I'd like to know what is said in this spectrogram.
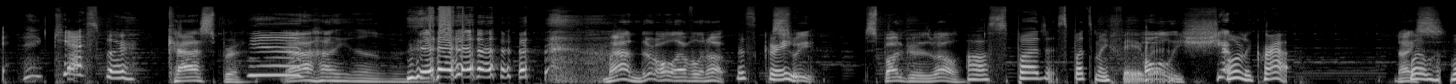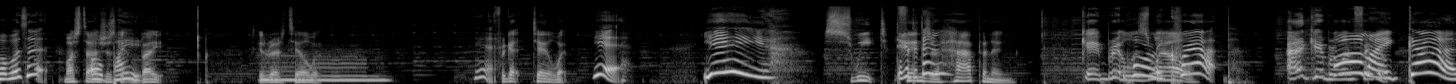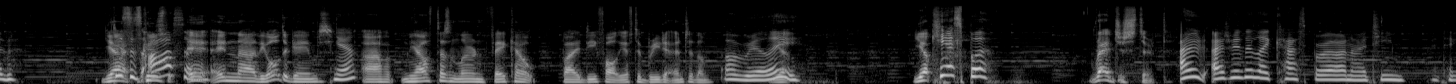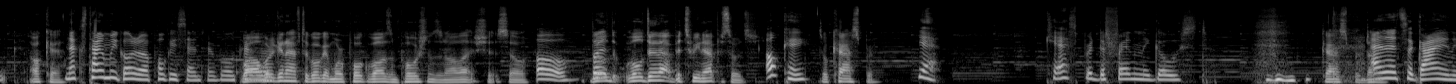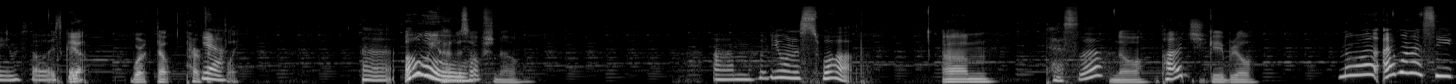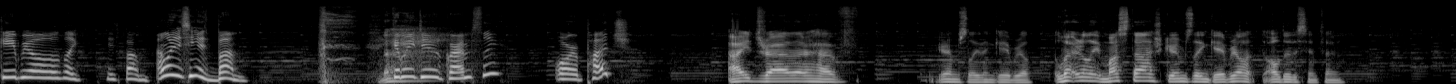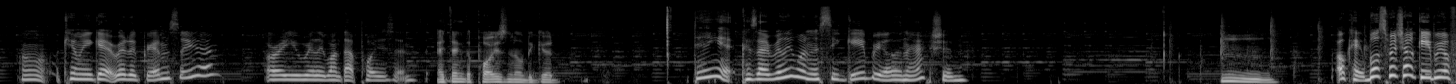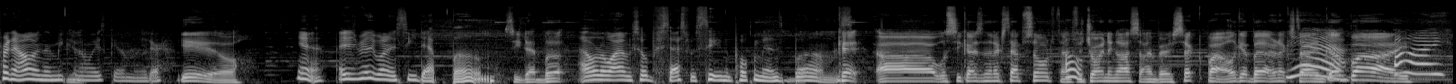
Casper. Casper. Yeah. Yeah. Man, they're all leveling up. That's great. Sweet. Spudger as well. Oh, Spud. Spud's my favorite. Holy shit. Holy crap. nice. What, what was it? Mustache oh, is getting bite. bite. Let's get rid of tail whip. Um, yeah. Forget tail whip. Yeah. Yay! Sweet Ding-a-ding. things are happening. Gabriel as well. Holy crap! And Gabriel Oh my god! Yeah, This is awesome. In, in uh, the older games, Yeah. uh, Meowth doesn't learn Fake Out by default. You have to breed it into them. Oh really? Yep, Casper. registered. I I'd really like Casper on our team. I think Okay. next time we go to a Poke Center, we'll kind Well, of. we're gonna have to go get more Pokeballs and potions and all that shit. So Oh, we'll, but we'll do that between episodes. okay, So Casper, yeah. Casper the friendly ghost, Casper, done. and it's a guy name, so it's good. Yeah. Worked out perfectly. Uh, Oh, oh, we have this option now. um, who do you want to swap? Um, Tesla, no, Pudge? Gabriel. No, I, I want to see Gabriel like his bum. I want to see his bum. Can we do Grimsley or Pudge? I'd rather have Grimsley than Gabriel. Literally, mustache, Grimsley, and Gabriel all do the same thing. Oh, can we get rid of Grimsley then? Or you really want that poison? I think the poison will be good. Dang it, because I really want to see Gabriel in action. Hmm. Okay, we'll switch out Gabriel for now and then we can Yeah. always get him later. Yeah. Yeah, I just really want to see that bum. See that butt. I don't know why I'm so obsessed with seeing the Pokemon's bums. Okay, uh, we'll see you guys in the next episode. Thanks Oh. for joining us. I'm very sick, but I'll get better next time. Goodbye. Bye!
